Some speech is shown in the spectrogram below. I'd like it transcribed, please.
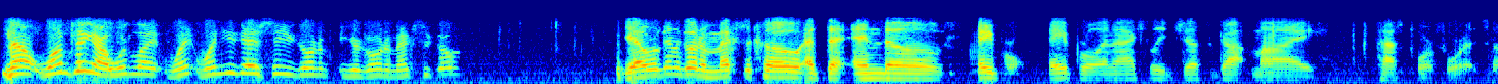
Now, one thing I would like when when you guys say you're going to you're going to Mexico? Yeah, we're gonna go to Mexico at the end of April. April, and I actually just got my passport for it. So.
